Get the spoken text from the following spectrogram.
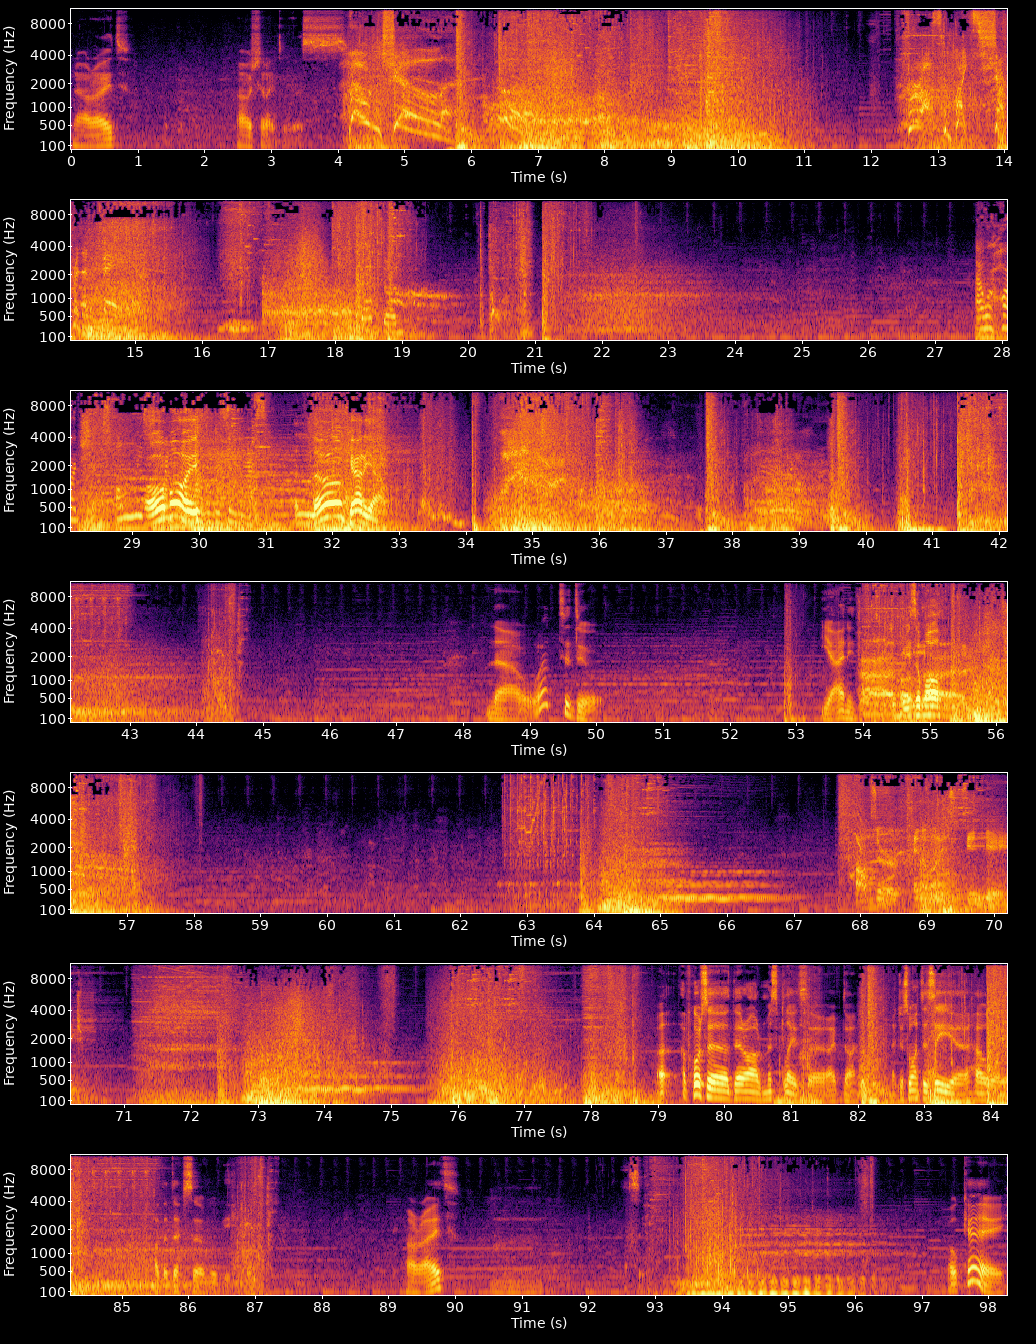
Alright. How should I do this? Bone chill! Bites than fang. Job done. Our hardships only Oh, boy. Hello, carry out. To do? Yeah, I need to freeze them all. Observe, analyze, engage. Of course, uh, there are misplays uh, I've done. I just want to see uh, how uh, how the decks uh, will be. All right. Mm, let's see. Okay.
